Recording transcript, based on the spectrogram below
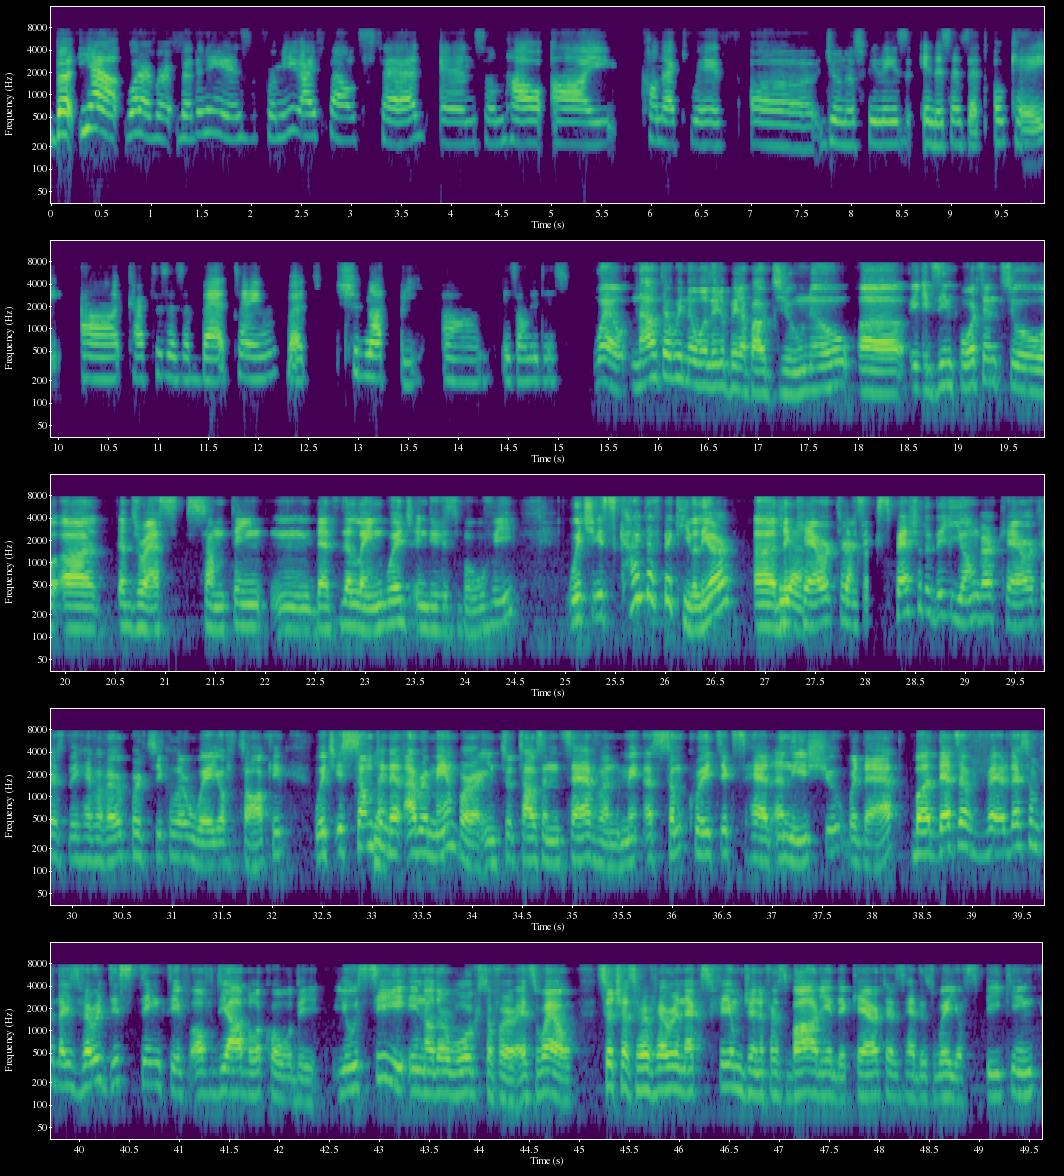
But yeah whatever. But the thing is for me i felt sad and somehow i connect with uh Juno's feelings in the sense that okay, uh cactus is a bad thing, but should not be. Um it's only this. Well, now that we know a little bit about Juno, uh, it's important to uh, address something mm, that's the language in this movie, which is kind of peculiar. Uh, the Yeah, characters, especially the younger characters, they have a very particular way of talking, which is something that I remember in 2007. Uh, Some critics had an issue with that, but that's a very, that's something that is very distinctive of Diablo Cody. You see in other works of her as well, such as her very next film, Jennifer's Body. The characters had this way of speaking,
